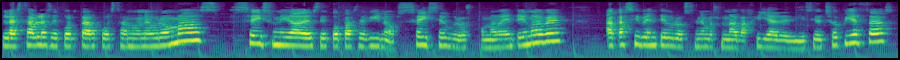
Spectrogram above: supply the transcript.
Las tablas de cortar cuestan 1 euro más, 6 unidades de copas de vino 6 euros con 99, a casi 20 euros tenemos una vajilla de 18 piezas,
